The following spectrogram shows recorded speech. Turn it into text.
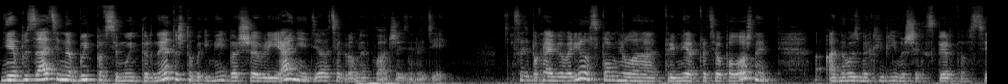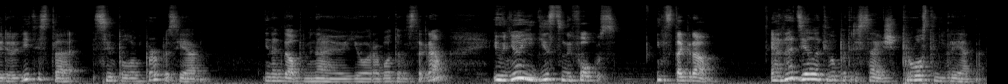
Не обязательно быть по всему интернету, чтобы иметь большое влияние и делать огромный вклад в жизнь людей. Кстати, пока я говорила, вспомнила пример противоположный одного из моих любимейших экспертов в сфере родительства, Simple on Purpose. Я иногда упоминаю ее работу в Инстаграм, и у нее единственный фокус — Инстаграм. И она делает его потрясающе, просто невероятно.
